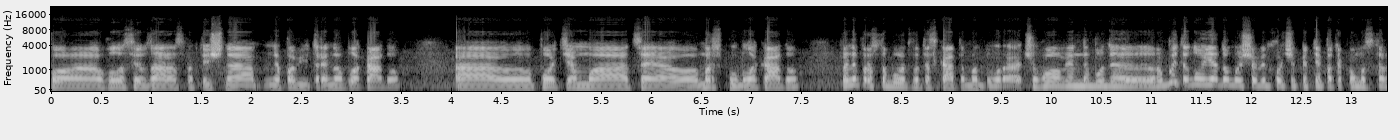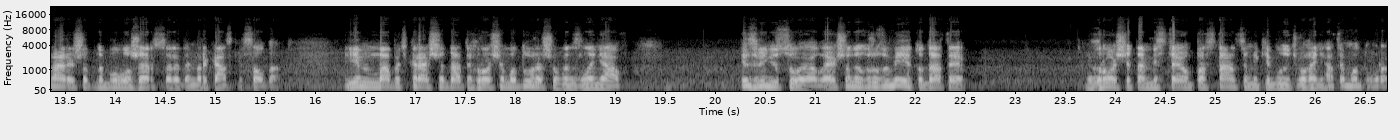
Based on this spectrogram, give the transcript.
оголосив зараз фактично повітряну блокаду. Потім це е, морську блокаду. Вони просто будуть витискати Мадура. Чого він не буде робити? Ну я думаю, що він хоче піти по такому сценарію, щоб не було жертв серед американських солдат. Їм, мабуть, краще дати гроші Мадура, щоб він злиняв із Венесуели. Якщо не зрозуміє, то дати гроші там місцевим повстанцям, які будуть виганяти Мадура.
